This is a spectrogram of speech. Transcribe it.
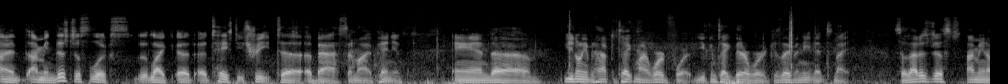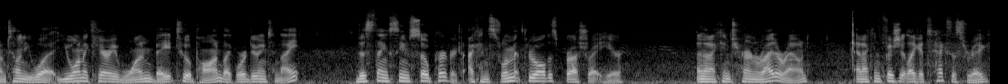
I, I mean, this just looks like a, a tasty treat to a bass, in my opinion. And um, you don't even have to take my word for it. You can take their word because they've been eating it tonight. So that is just, I mean, I'm telling you what, you want to carry one bait to a pond like we're doing tonight? This thing seems so perfect. I can swim it through all this brush right here, and then I can turn right around, and I can fish it like a Texas rig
